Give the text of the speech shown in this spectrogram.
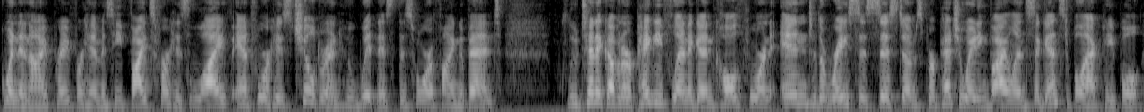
Gwen and I pray for him as he fights for his life and for his children who witnessed this horrifying event. Lieutenant Governor Peggy Flanagan called for an end to the racist systems perpetuating violence against black people.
